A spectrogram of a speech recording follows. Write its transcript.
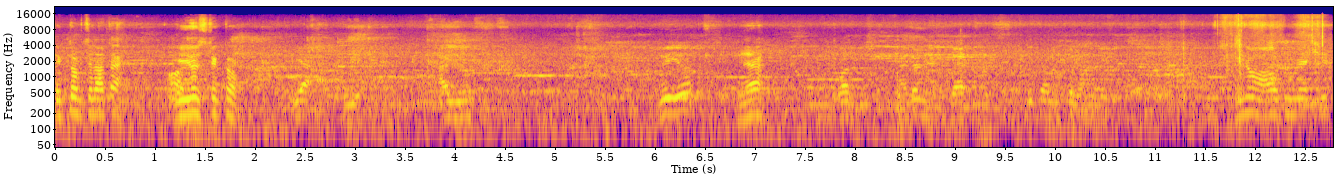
टिकटॉक चलाता है? You TikTok? या यू डू यू या I don't have that TikTok you know how to make it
